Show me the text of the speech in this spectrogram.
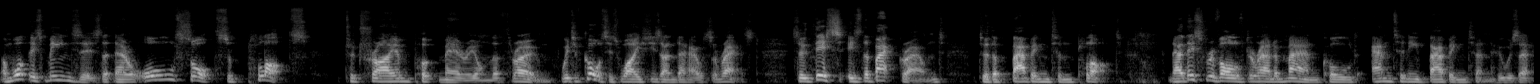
And what this means is that there are all sorts of plots to try and put Mary on the throne, which of course is why she's under house arrest. So this is the background to the Babington plot. Now, this revolved around a man called Anthony Babington, who was a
